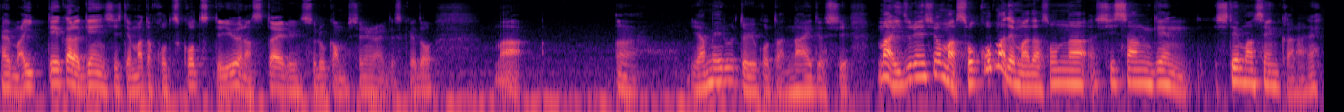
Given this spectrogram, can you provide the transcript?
まあ一定から減視してまたコツコツっていうようなスタイルにするかもしれないですけどまあうんやめるということはないですしまあいずれにしろまあそこまでまだそんな資産減してませんからね。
